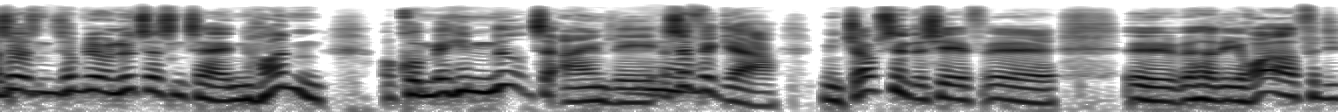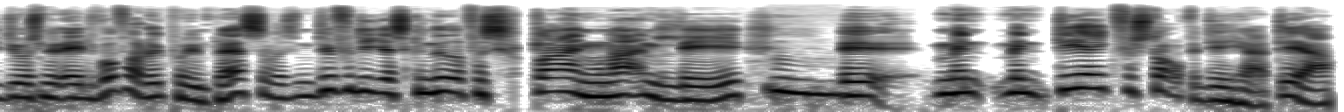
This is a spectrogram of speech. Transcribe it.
Og så, så blev jeg nødt til at sådan, tage hende i hånden og gå med hende ned til egen læge. Ja. Og så fik jeg min jobcenterchef øh, øh, hvad hedder det, i røret, fordi det var sådan lidt, hvorfor er du ikke på din plads? Så var sådan, det er fordi, jeg skal ned og forklare hende, hun har en læge. Mm. Øh, men, men det, jeg ikke forstår ved det her, det er,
